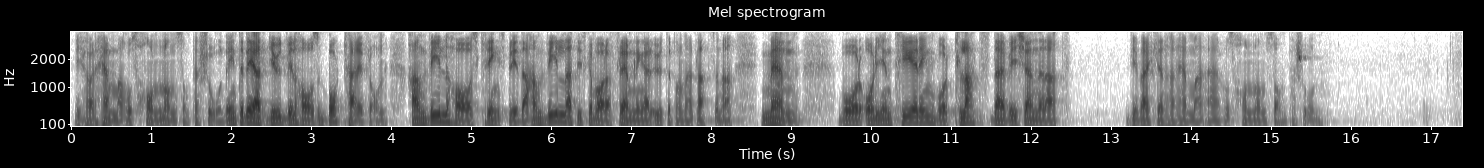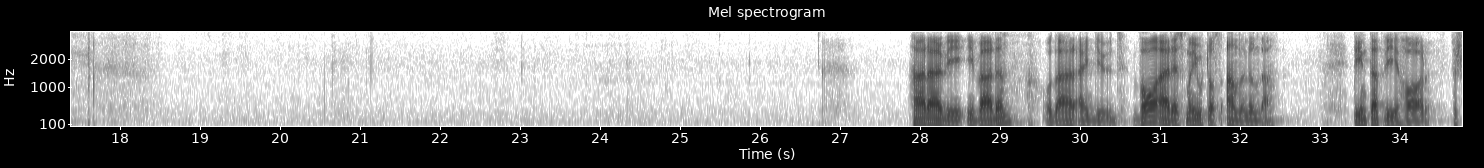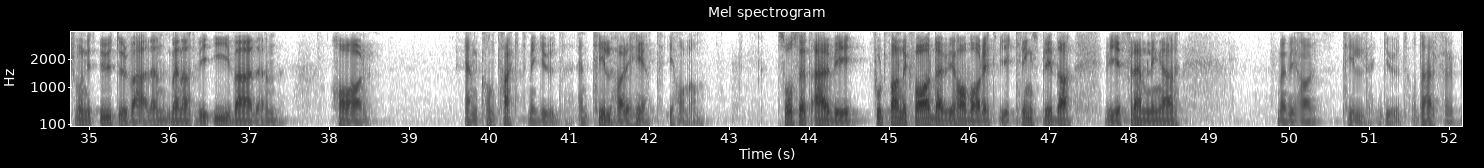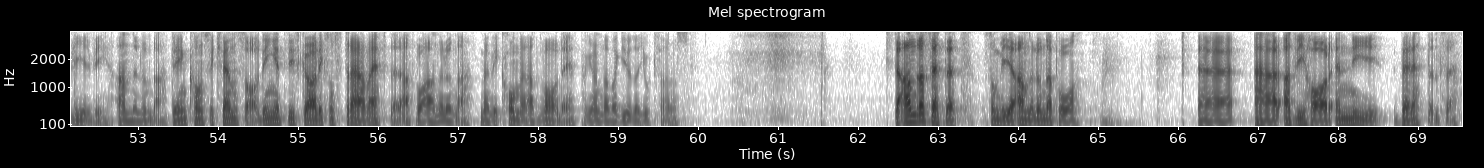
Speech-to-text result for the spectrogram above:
Vi hör hemma hos honom som person. Det är inte det att Gud vill ha oss bort härifrån. Han vill ha oss kringspridda. Han vill att vi ska vara främlingar ute på de här platserna. Men vår orientering, vår plats där vi känner att vi verkligen hör hemma är hos honom som person. Här är vi i världen och där är Gud. Vad är det som har gjort oss annorlunda? Det är inte att vi har försvunnit ut ur världen, men att vi i världen har en kontakt med Gud, en tillhörighet i honom. På så sätt är vi fortfarande kvar där vi har varit. Vi är kringspridda, vi är främlingar, men vi har till Gud och därför blir vi annorlunda. Det är en konsekvens av, det är inget vi ska liksom sträva efter att vara annorlunda, men vi kommer att vara det på grund av vad Gud har gjort för oss. Det andra sättet som vi är annorlunda på eh, är att vi har en ny berättelse.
